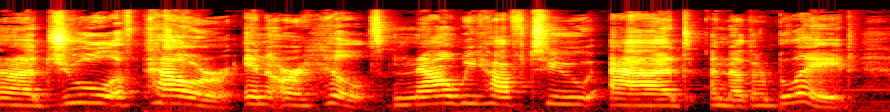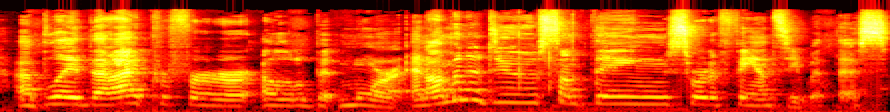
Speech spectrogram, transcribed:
uh, jewel of power in our hilt. Now we have to add another blade, a blade that I prefer a little bit more. And I'm going to do something sort of fancy with this.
